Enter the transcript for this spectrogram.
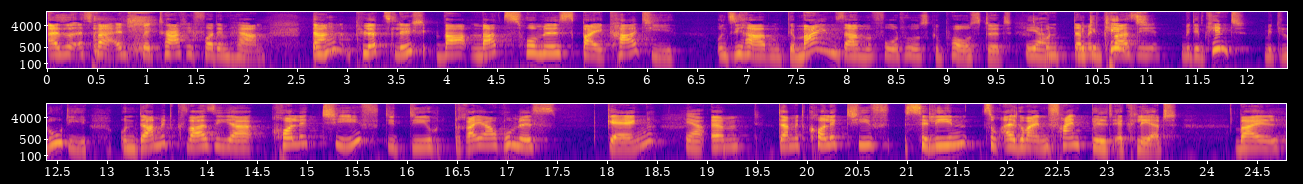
Also es war ein Spektakel vor dem Herrn. Dann Mhm. plötzlich war Mats Hummels bei Kati und sie haben gemeinsame Fotos gepostet. Ja, und damit mit dem Kind. quasi mit dem Kind, mit Ludi und damit quasi ja kollektiv die die Dreier Hummels Gang Ja. ähm, damit kollektiv Celine zum allgemeinen Feindbild erklärt. Weil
